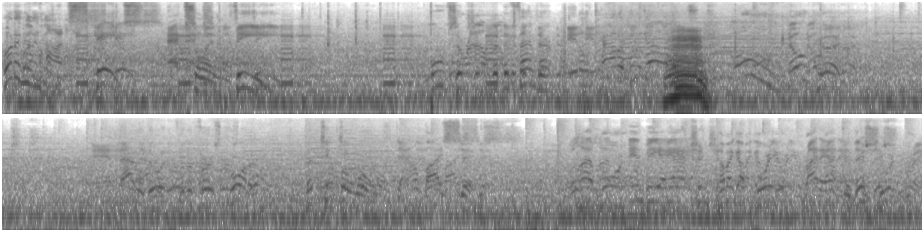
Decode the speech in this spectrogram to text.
Putting them on skates. Excellent feed. Moves around the defender. It'll count if it goes. Quarter. The Timberwolves down by six. We'll have more NBA action coming up for you right after this short break.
